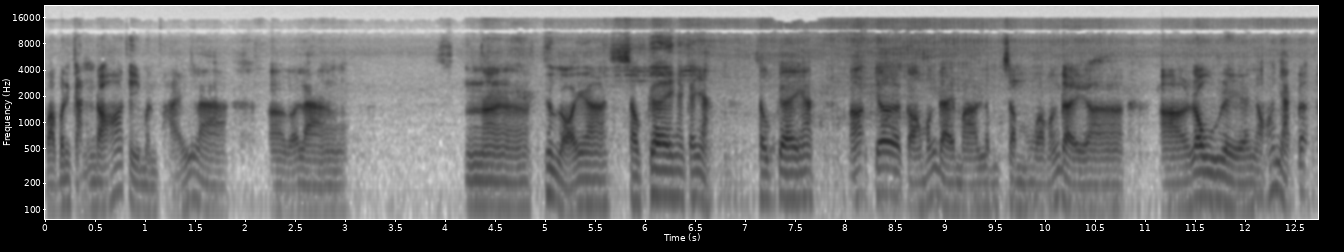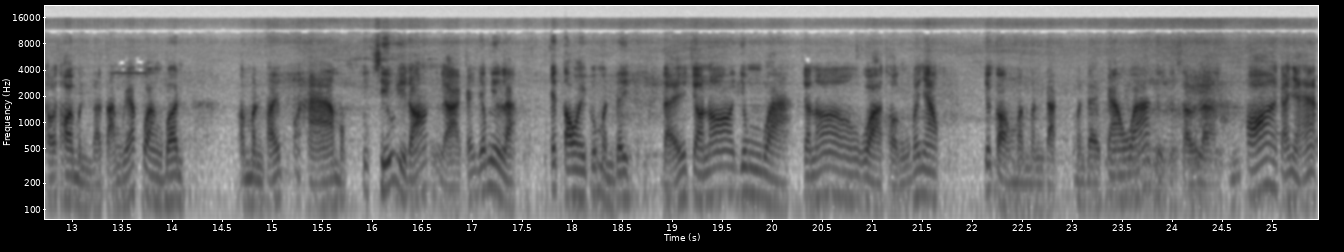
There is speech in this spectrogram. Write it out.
và bên cạnh đó thì mình phải là uh, gọi là ừ, à, kêu gọi uh, sao kê hay cả nhà? Sao kê ha? Đó chứ còn vấn đề mà lùm xùm và vấn đề uh, uh, râu rìa nhỏ nhặt đó thôi thôi mình là tạm gác qua một bên. Mình phải hạ một chút xíu gì đó là cái giống như là cái tôi của mình đi để cho nó dung hòa cho nó hòa thuận với nhau. Chứ còn mình mình đặt mình đề cao quá thì thực sự là cũng khó cả nhà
